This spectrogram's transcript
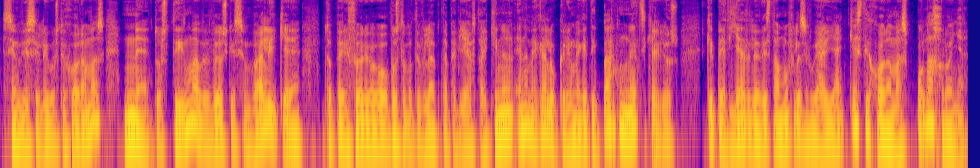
συμβεί σε λίγο στη χώρα μας. Ναι, το στίγμα βεβαίως και συμβάλλει και το περιθώριο οπωσδήποτε βλέπει τα παιδιά αυτά. Και είναι ένα μεγάλο κρίμα γιατί υπάρχουν έτσι κι αλλιώς και παιδιά δηλαδή στα ομόφυλα ζευγάρια και στη χώρα μας πολλά χρόνια.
